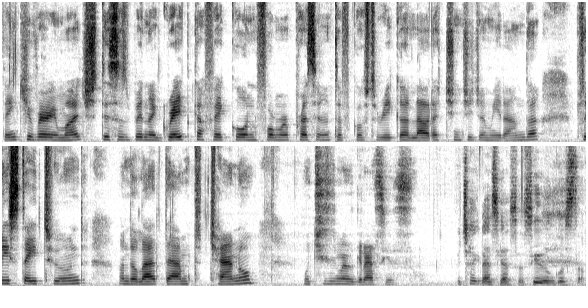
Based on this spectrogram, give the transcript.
Thank you very much. This has been a great café con former President of Costa Rica, Laura Chinchilla Miranda. Please stay tuned on the LATAM channel. Muchísimas gracias. Muchas gracias. Ha sido un gusto.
